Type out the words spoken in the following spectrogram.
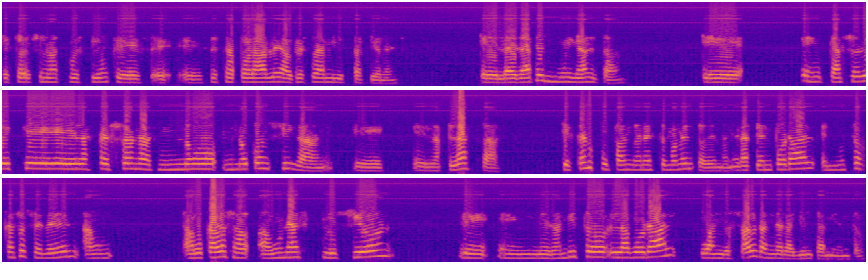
esto es una cuestión que es, eh, extrapolable al resto de administraciones. Eh, la edad es muy alta. Eh, en caso de que las personas no, no consigan la plaza que están ocupando en este momento de manera temporal, en muchos casos se ven a abocados a, una exclusión en el ámbito laboral cuando salgan del ayuntamiento.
